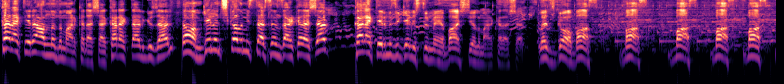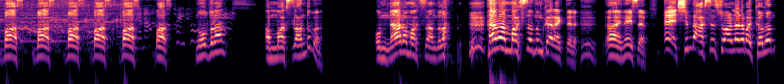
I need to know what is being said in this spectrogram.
Karakteri anladım arkadaşlar. Karakter güzel. Tamam gelin çıkalım isterseniz arkadaşlar. Karakterimizi geliştirmeye başlayalım arkadaşlar. Let's go bas bas bas bas bas bas bas bas bas bas bas. Ne oldu lan? Aa, maxlandı mı? Oğlum ne ara maxlandı lan? Hemen maxladım karakteri. Ay neyse. Evet şimdi aksesuarlara bakalım.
